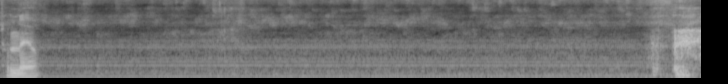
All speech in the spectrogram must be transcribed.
좋네요.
